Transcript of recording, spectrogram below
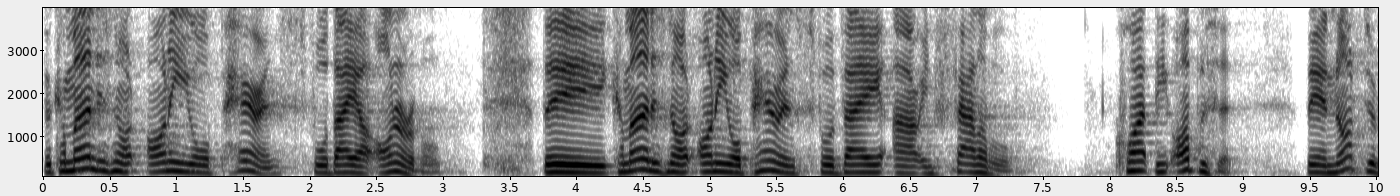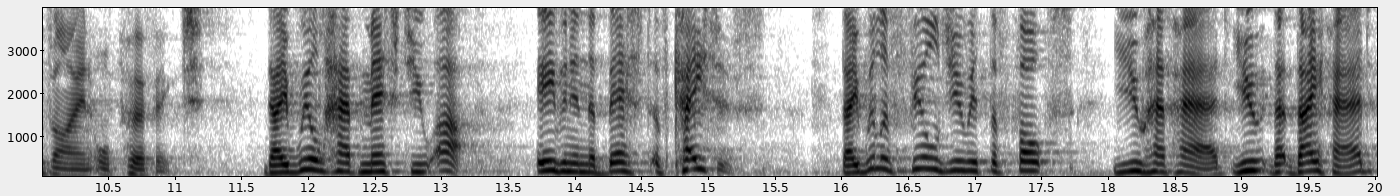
The command is not honour your parents, for they are honourable. The command is not honour your parents, for they are infallible. Quite the opposite. They are not divine or perfect. They will have messed you up, even in the best of cases. They will have filled you with the faults you have had, you that they had,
